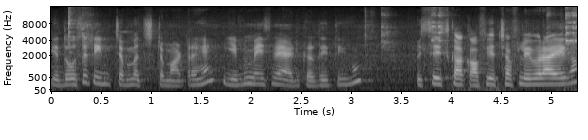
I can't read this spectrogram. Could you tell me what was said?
ये दो से तीन चम्मच टमाटर हैं, ये भी मैं इसमें ऐड कर देती हूँ। इससे इसका काफ़ी अच्छा फ्लेवर आएगा।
